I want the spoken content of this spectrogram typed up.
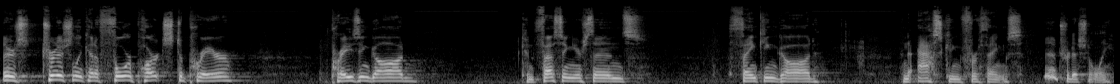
There's traditionally kind of four parts to prayer praising God, confessing your sins, thanking God, and asking for things, traditionally.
